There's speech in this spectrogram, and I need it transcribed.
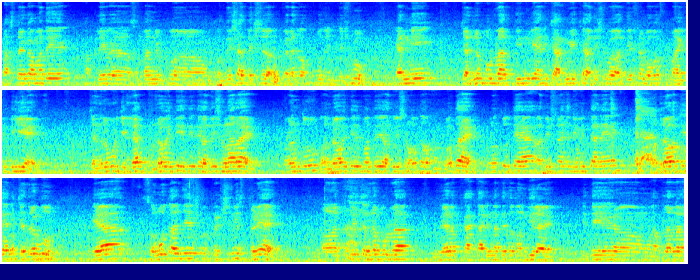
वास्तविकामध्ये आपले सन्मान्य उप- प्रदेशाध्यक्ष कैलास बापू देशमुख यांनी चंद्रपूरला तीन मे आणि चार मेच्या अधिश अधिवेशनाबाबत माहिती दिली आहे. चंद्रपूर जिल्ह्यात भद्रावती येथे ते अधिवेशन होणार आहे परंतु भद्रावतीमध्ये अधिवेशन होत होत आहे परंतु त्या अधिवेशनाच्या निमित्ताने भद्रावती आणि चंद्रपूर या सभोवताल जे प्रेक्षणीय स्थळे आहेत तिथे चंद्रपूरला भुयारात का कालीमातेचं मंदिर आहे. तिथे आपल्याला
